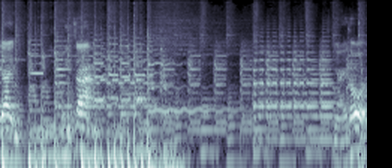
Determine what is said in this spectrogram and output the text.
đây. Ninja nhảy thôi.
